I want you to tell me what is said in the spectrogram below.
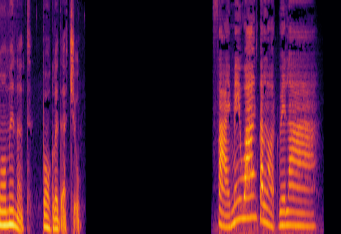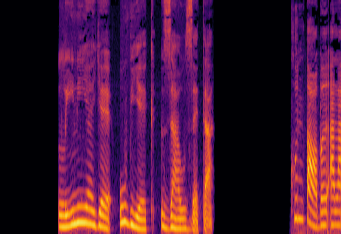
Momenat, pogledat ću. สายไม่ว่างตลอดเวลา Linija je uvijek zauzeta. คุณต่อเบอร์อะไร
